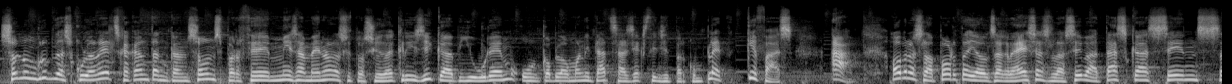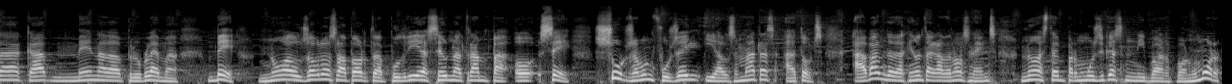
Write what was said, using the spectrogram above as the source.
Són un grup d'escolanets que canten cançons per fer més amena la situació de crisi que viurem un cop la humanitat s'hagi extingit per complet. Què fas? A. Obres la porta i els agraeixes la seva tasca sense cap mena de problema. B. No els obres la porta, podria ser una trampa. O C. Surts amb un fusell i els mates a tots. A banda de que no t'agraden els nens, no estem per músiques ni per bon humor.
